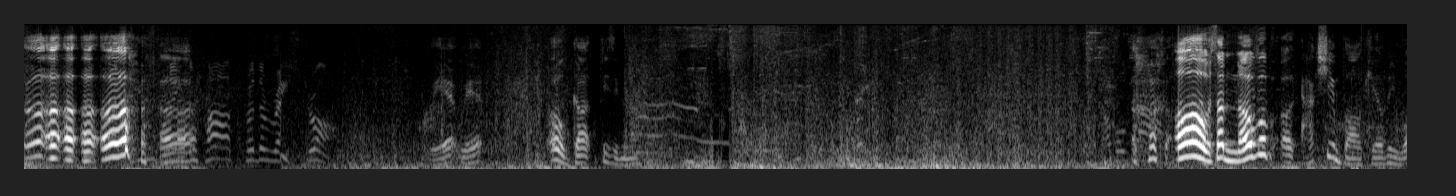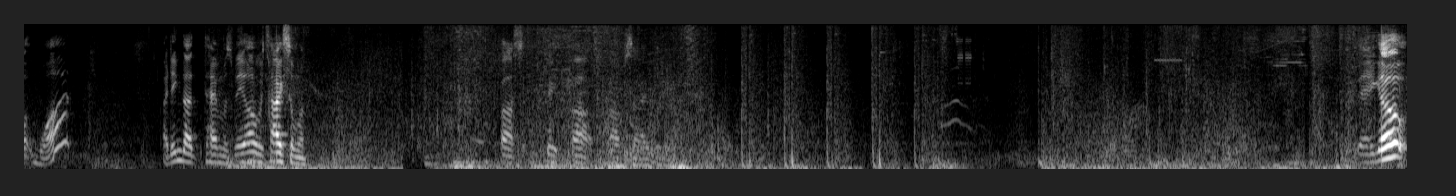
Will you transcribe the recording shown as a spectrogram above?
Uh, uh, uh, uh, uh. the. Where, where? Oh, God, please me Double oh, is that Nova? Oh, action ball killed me. What? What? I think that time was me. Oh, we tagged someone. Oh, s- wait, oh. There you go.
